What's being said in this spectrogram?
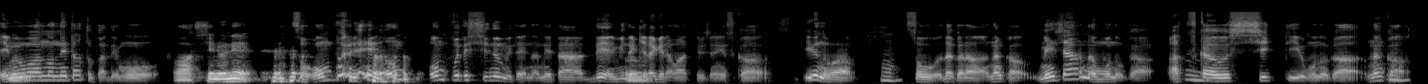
M1 のネタとかでも、あ、死ぬね。そう、音符で、音音符で死ぬみたいなネタでみんなゲラゲラ笑ってるじゃないですか。っていうのは、うん。そう、だからなんかメジャーなものが扱う死っていうものが、なんか、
